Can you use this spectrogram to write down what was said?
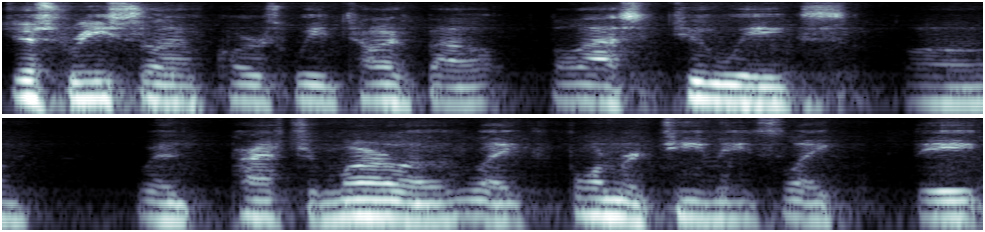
just recently, of course, we talked about the last two weeks um, with Patrick Marleau, like former teammates, like they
